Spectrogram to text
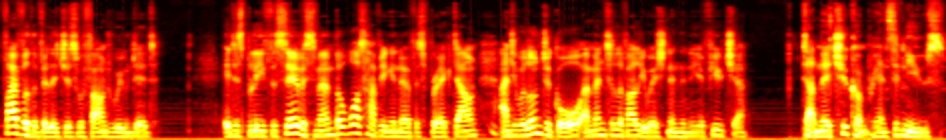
Five other villagers were found wounded. It is believed the service member was having a nervous breakdown and he will undergo a mental evaluation in the near future. Dan Comprehensive News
